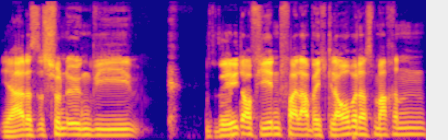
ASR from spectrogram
Ja, das ist schon irgendwie wild auf jeden Fall, aber ich glaube, das machen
